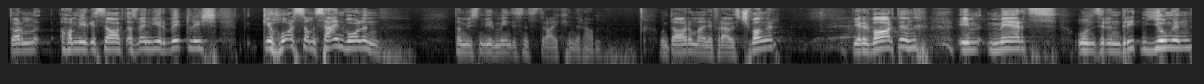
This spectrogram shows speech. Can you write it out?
Darum haben wir gesagt, also wenn wir wirklich gehorsam sein wollen, dann müssen wir mindestens drei Kinder haben. Und darum, meine Frau ist schwanger. Wir erwarten im März unseren dritten Jungen.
